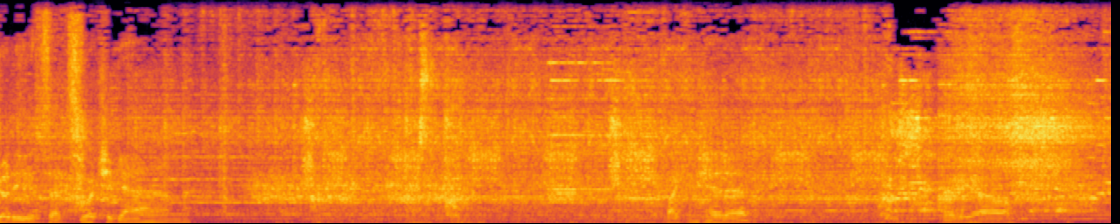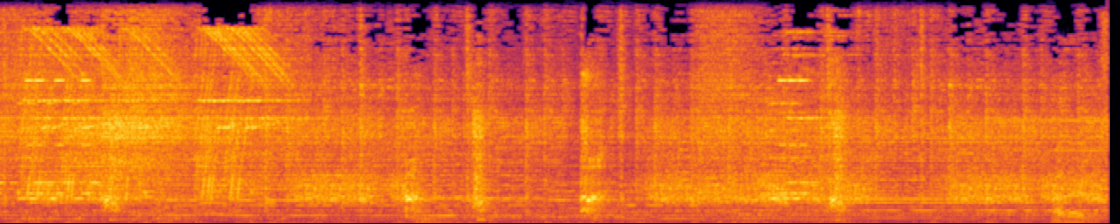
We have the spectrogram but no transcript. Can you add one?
Goody, it's that switch again. If I can hit it. There we go. Oh, there it is.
